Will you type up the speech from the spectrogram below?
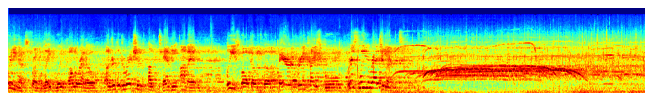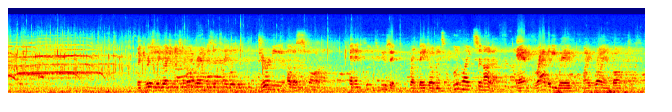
Joining us from Lakewood, Colorado, under the direction of Tammy Ahmed, please welcome the Bear Creek High School Grizzly Regiment. The Grizzly Regiment's program is entitled Journey of a Star and includes music from Beethoven's Moonlight Sonata and Gravity Wave by Brian Baumgartner.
